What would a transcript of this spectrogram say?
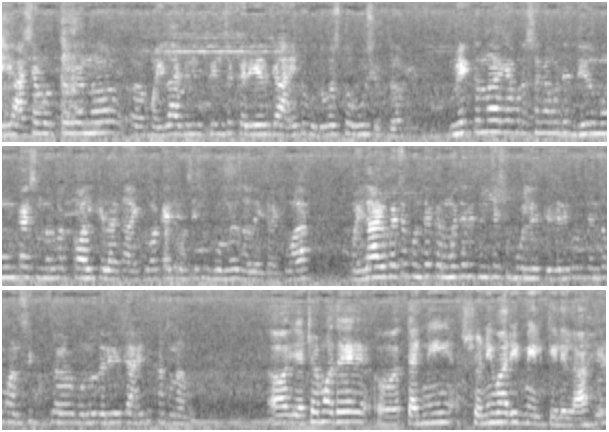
की अशा वक्तव्यानं महिला अभिनेत्रींचं करिअर जे आहे ते उद्ध्वस्त होऊ शकतं. मी त्यांना या प्रसंगामध्ये धीर म्हणून काय संदर्भात कॉल केला का? किंवा काय त्यांच्याशी बोलणं झालंय का? किंवा महिला आयोगाचे कोणते कर्मचारी त्यांच्याशी बोललेत का? जेणेकरून त्यांचं मानसिक मनोधैर्य जे आहे ते खचणार नाही याच्यामध्ये त्यांनी शनिवारी मेल केलेला आहे.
